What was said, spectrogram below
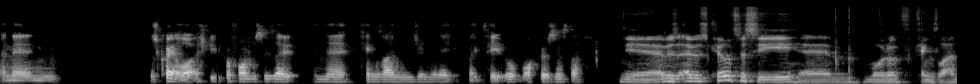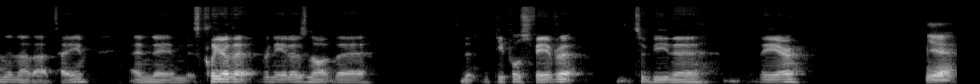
And then there's quite a lot of street performances out in the King's Landing during the night, like tightrope walkers and stuff. Yeah, it was it was cool to see um, more of King's Landing at that time, and um, it's clear that Rhaenyra is not the, the the people's favorite to be the the heir. Yeah,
